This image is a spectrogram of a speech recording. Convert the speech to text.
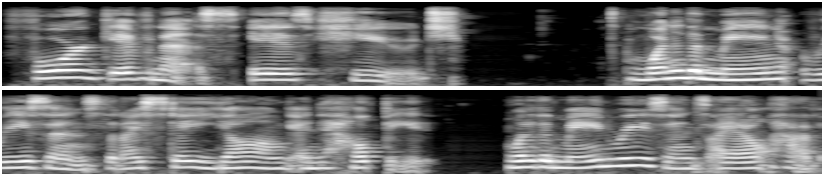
Forgiveness is huge. One of the main reasons that I stay young and healthy one of the main reasons I don't have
